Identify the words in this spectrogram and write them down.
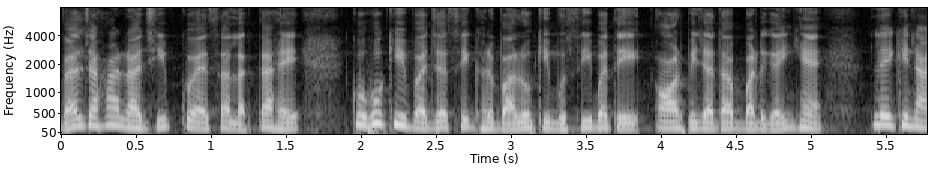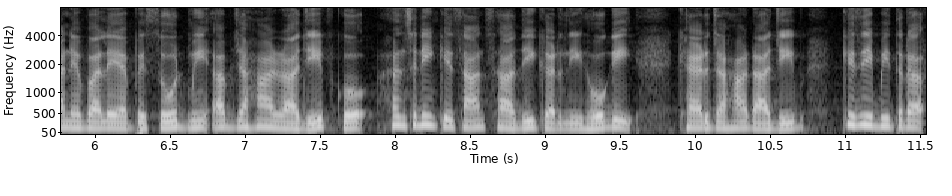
वह जहाँ राजीव को ऐसा लगता है, कुहू की वजह से घर वालों की मुसीबतें और भी ज़्यादा बढ़ गई हैं। लेकिन आने वाले एपिसोड में अब जहाँ राजीव को हंसनी के साथ शादी करनी होगी, खैर, जहाँ राजीव किसी भी तरह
